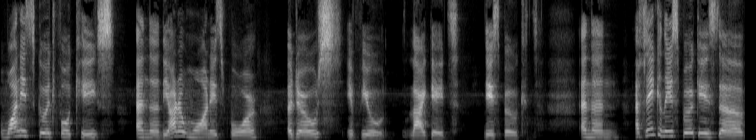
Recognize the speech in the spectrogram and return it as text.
one is good for kids and uh, the other one is for adults if you like it this book. And then i think this book is the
